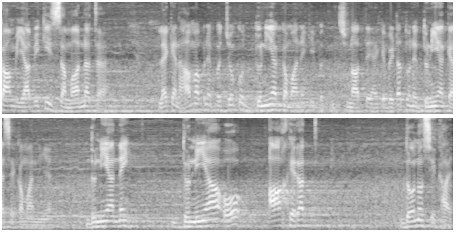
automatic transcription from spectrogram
کامیابی کی ضمانت ہے۔ لیکن ہم اپنے بچوں کو دنیا کمانے کی سناتے ہیں کہ بیٹا تو نے دنیا کیسے کمانی ہے؟ دنیا نہیں، دنیا و آخرت دونوں سکھائے۔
